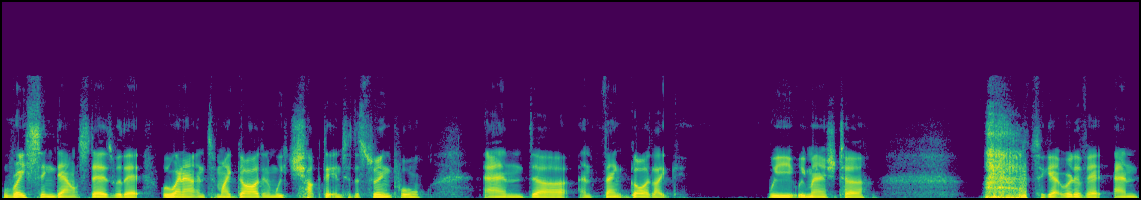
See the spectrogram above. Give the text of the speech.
racing downstairs with it. We went out into my garden. We chucked it into the swimming pool. And, uh, and thank God, like we, we managed to, to get rid of it, and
